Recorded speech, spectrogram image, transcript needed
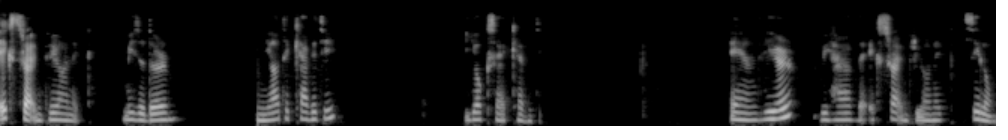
extraembryonic mesoderm, amniotic cavity, yolk sac cavity. And here we have the extraembryonic coelom.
